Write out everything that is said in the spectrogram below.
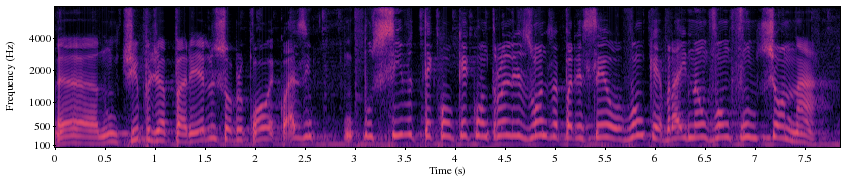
é, num tipo de aparelho sobre o qual é quase impossível ter qualquer controle, eles vão desaparecer ou vão quebrar e não vão funcionar.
